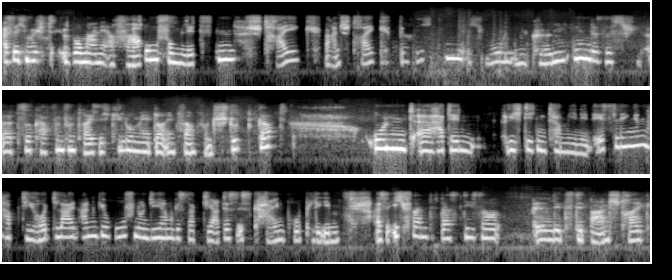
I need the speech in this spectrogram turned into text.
also ich möchte über meine Erfahrung vom letzten Streik, Bahnstreik berichten. Ich wohne in Köln, das ist äh, circa 35 Kilometer entfernt von Stuttgart und äh, hatte einen wichtigen Termin in Esslingen, habe die Hotline angerufen und die haben gesagt, ja, das ist kein Problem. Also ich fand, dass dieser äh, letzte Bahnstreik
